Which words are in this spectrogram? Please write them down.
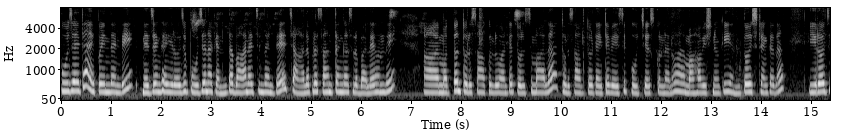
పూజ అయితే అయిపోయిందండి. నిజంగా ఈరోజు పూజ నాకు ఎంత బాగా నచ్చిందంటే చాలా ప్రశాంతంగా అసలు భలే ఉంది. మొత్తం తులసాకులు అంటే తులసి మాల తులసాకుతో అయితే వేసి పూజ చేసుకున్నాను. ఆ మహావిష్ణువుకి ఎంతో ఇష్టం కదా. ఈరోజు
